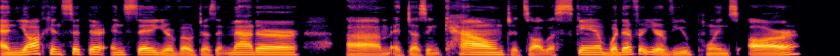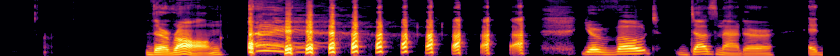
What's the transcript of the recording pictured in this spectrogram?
And y'all can sit there and say your vote doesn't matter, um, it doesn't count, it's all a scam, whatever your viewpoints are, they're wrong. your vote does matter, it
